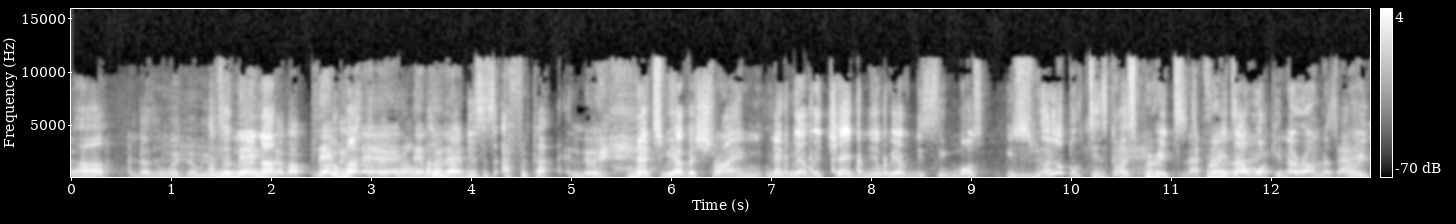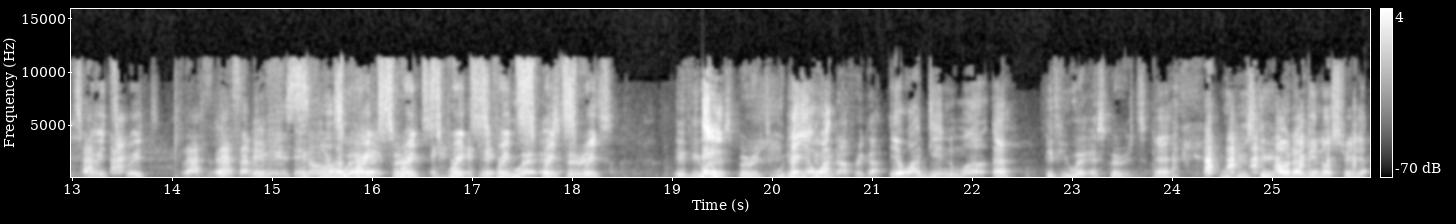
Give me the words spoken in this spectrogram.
ah, It doesn't work that way. No. never plummet got to the ground. but you know, this is Africa. No. Next, we have a shrine. Next, we have a church. Next, we have this thing, mosque. It's a lot of things. Are spirits. That's spirits are alright. walking around. As spirit, spirit, spirit. That's, that's something if- if so you were a Spirit, spirit, spirit, spirit, if spirit, you were a spirit, if you were Hey, a spirit, would now you stay in Africa? You what did no more? Eh? If you were a spirit, Eh? would you stay in I would have Africa? been in Australia.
